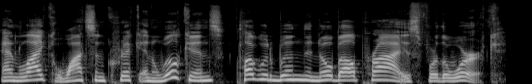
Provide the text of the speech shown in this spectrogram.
and like Watson, Crick, and Wilkins, Klug would win the Nobel Prize for the work.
